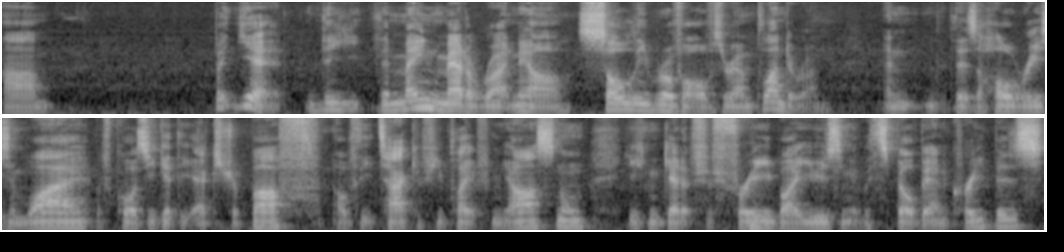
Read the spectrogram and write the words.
Um, but yeah, the, the main meta right now solely revolves around Plunder Run. And there's a whole reason why. Of course, you get the extra buff of the attack if you play it from your arsenal. You can get it for free by using it with Spellbound Creepers.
